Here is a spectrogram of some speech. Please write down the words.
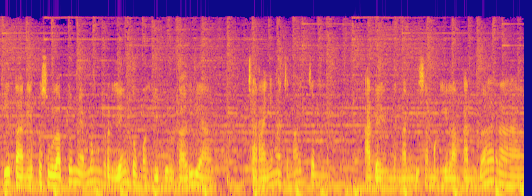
Kita nih pesulap tuh memang kerjanya untuk menghibur kalian. Caranya macam-macam. Ada yang dengan bisa menghilangkan barang,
